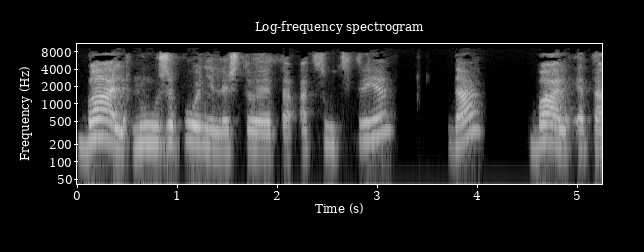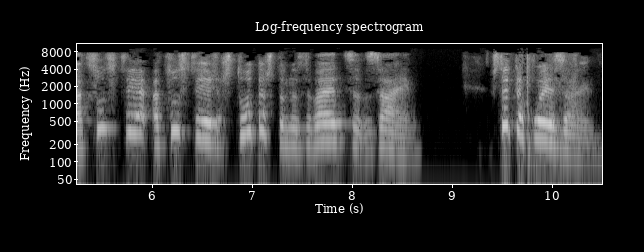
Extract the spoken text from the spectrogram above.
בל, мы уже поняли, что это отсутствие, да? בל – это отсутствие, отсутствие что-то, что называется Зайн. Что такое Зайн?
